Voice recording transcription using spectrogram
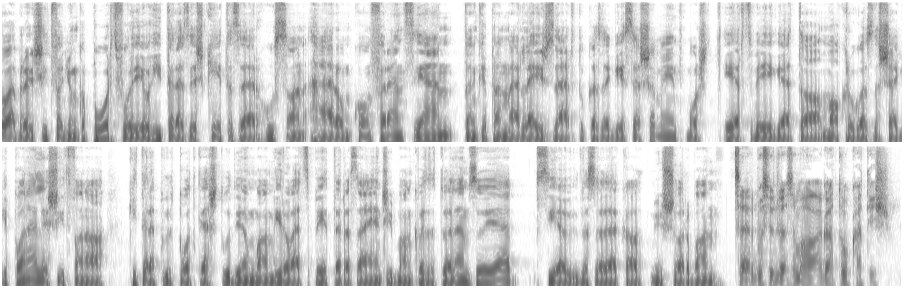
Továbbra is itt vagyunk a Portfólió Hitelezés 2023 konferencián. Tulajdonképpen már le is zártuk az egész eseményt, most ért véget a makrogazdasági panel, és itt van a kitelepült podcast stúdiónkban Virovácz Péter, az ING Bank vezető elemzője. Szia, üdvözöllek a műsorban. Szerbusz, üdvözlöm a hallgatókat is.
